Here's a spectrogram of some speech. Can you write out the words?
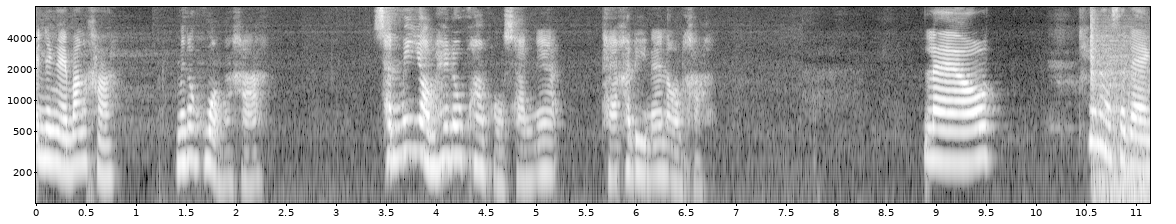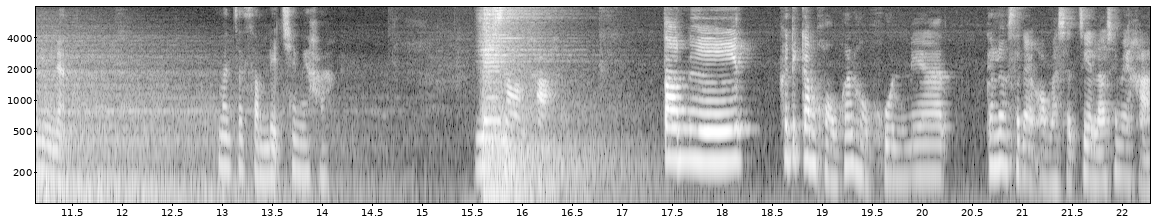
เป็นยังไงบ้างคะ ไม่ต้องห่วงนะคะ ฉันไม่ยอมให้ลูกความของฉันเนี่ย แพ้คดีแน่นอนค่ะ แล้วที่เราแสดงอยู่เนี่ย มันจะสำเร็จใช่ไหมคะ แน่นอนค่ะ ตอนนี้พฤติกรรมของเพื่อนของคุณเนี่ย ก็เริ่มแสดงออกมาชัดเจนแล้วใช่ไหมคะ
